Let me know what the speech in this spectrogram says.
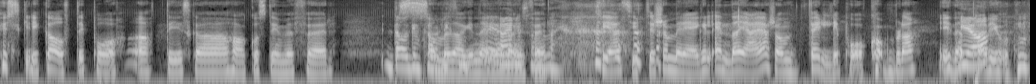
husker ikke alltid på at de skal ha kostyme før. Dagen Samme liksom. dagen eller dagen før. dag. Så jeg sitter som regel, enda jeg er sånn veldig påkobla i den Ja. perioden,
